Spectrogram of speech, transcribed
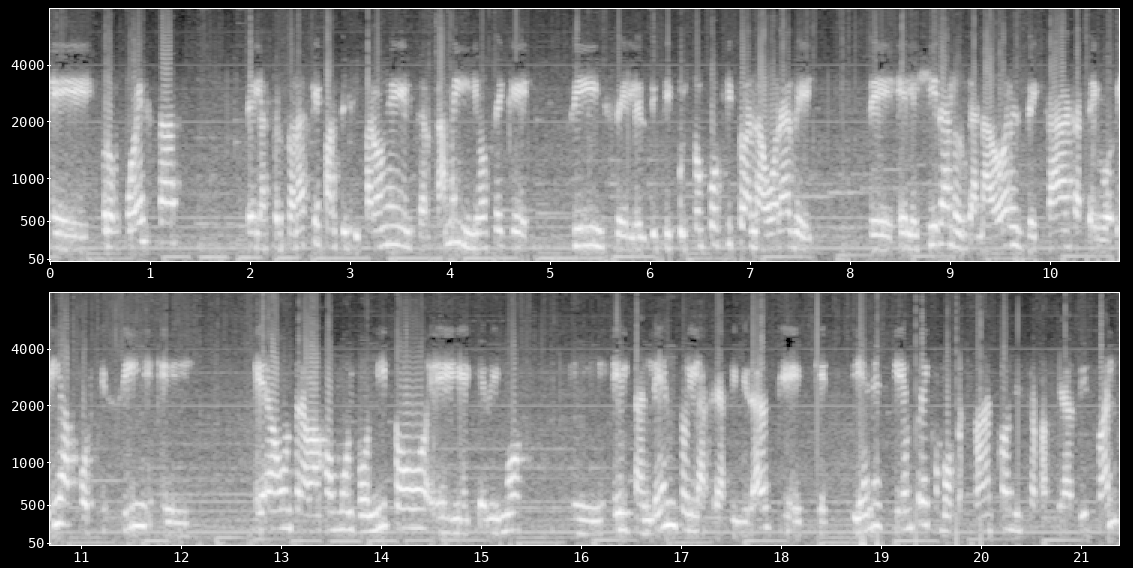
eh, propuestas de las personas que participaron en el certamen. Y yo sé que sí se les dificultó un poquito a la hora de, de elegir a los ganadores de cada categoría porque sí eh, era un trabajo muy bonito en el que vimos eh, el talento y la creatividad que, tiene siempre como personas con discapacidad visual,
